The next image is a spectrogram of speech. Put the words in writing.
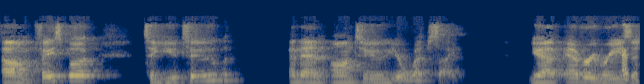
um, Facebook to YouTube and then onto your website. You have every reason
